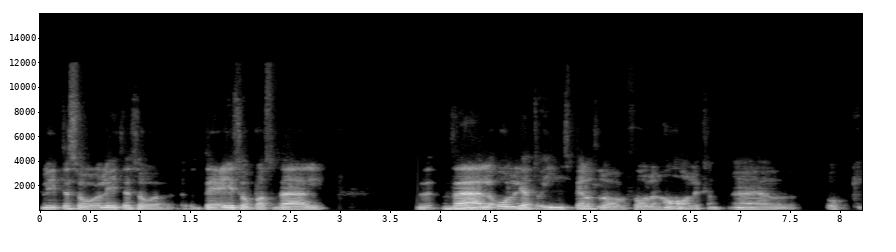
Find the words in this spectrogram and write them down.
Lite så, lite så. Det är ju så pass väl väloljat och inspelat lag Falun har liksom. Eh, och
